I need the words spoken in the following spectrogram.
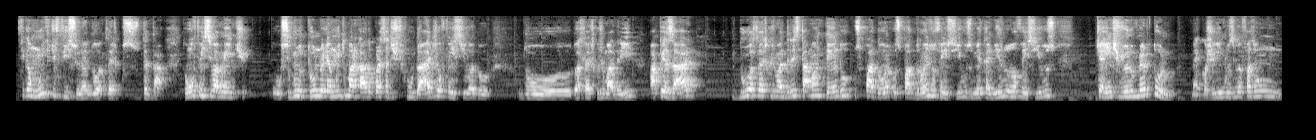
fica muito difícil né, do Atlético sustentar. Então, ofensivamente, o segundo turno ele é muito marcado por essa dificuldade ofensiva do, do, do Atlético de Madrid, apesar do Atlético de Madrid estar mantendo os, padrões, os padrões ofensivos, os mecanismos ofensivos que a gente viu no primeiro turno. Né, eu cheguei, inclusive, a fazer um,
